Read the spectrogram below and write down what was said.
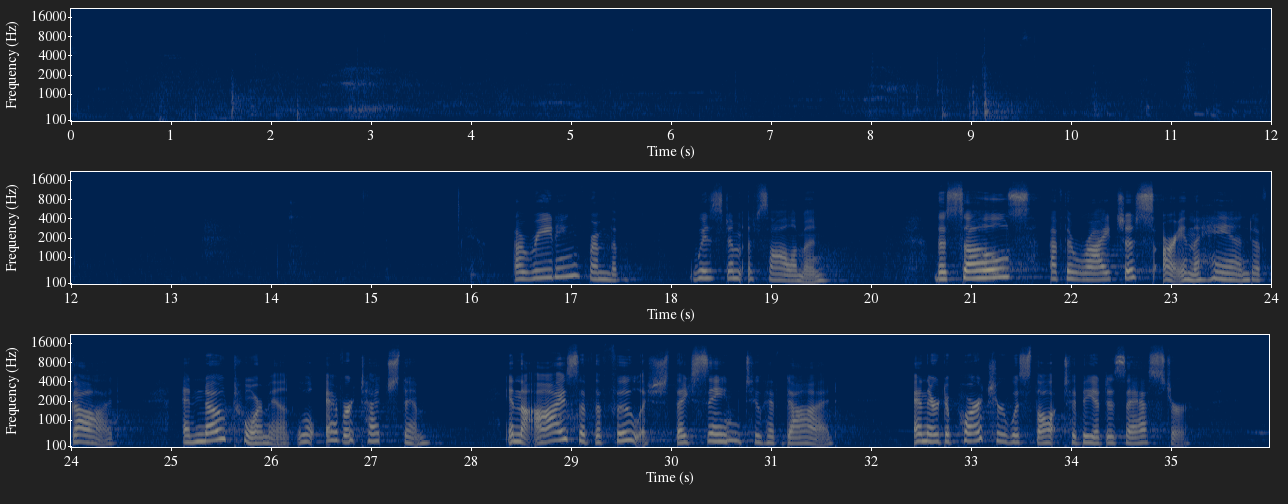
A reading from the Wisdom of Solomon. The souls of the righteous are in the hand of God, and no torment will ever touch them. In the eyes of the foolish, they seem to have died, and their departure was thought to be a disaster,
